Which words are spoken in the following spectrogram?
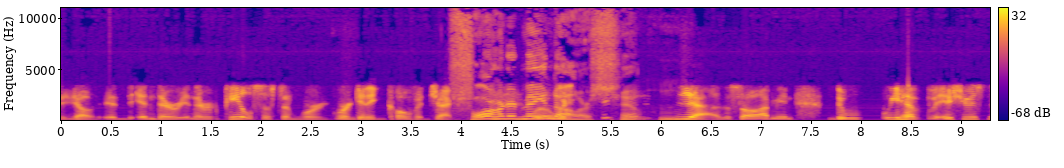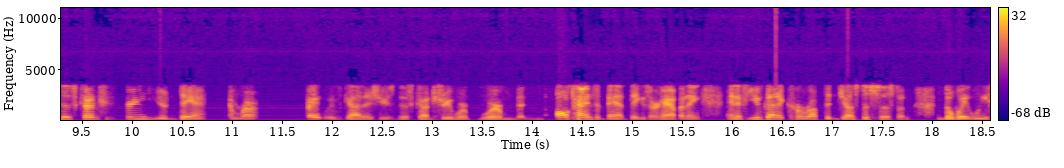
you know, in, in their in their penal system were were getting COVID checks. Four hundred million dollars. Yeah. Mhm. Yeah. So I mean, do we have issues in this country? You're damn right. Right, we've got issues in this country where where all kinds of bad things are happening, and if you've got a corrupted justice system, the way we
